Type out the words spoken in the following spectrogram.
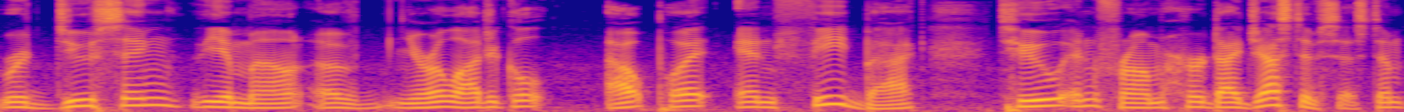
reducing the amount of neurological output and feedback to and from her digestive system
